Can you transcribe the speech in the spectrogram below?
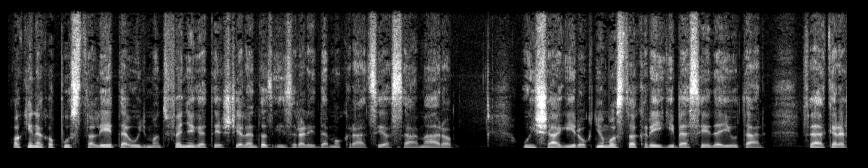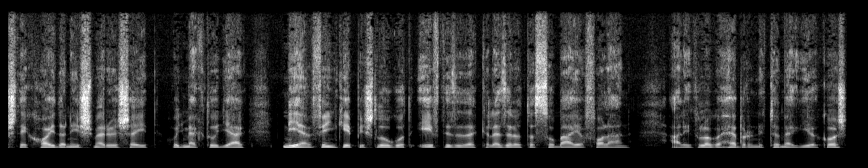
akinek a puszta léte úgymond fenyegetést jelent az izraeli demokrácia számára. Újságírók nyomoztak régi beszédei után, felkeresték hajdani ismerőseit, hogy megtudják, milyen fénykép is lógott évtizedekkel ezelőtt a szobája falán. Állítólag a hebroni tömeggyilkos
